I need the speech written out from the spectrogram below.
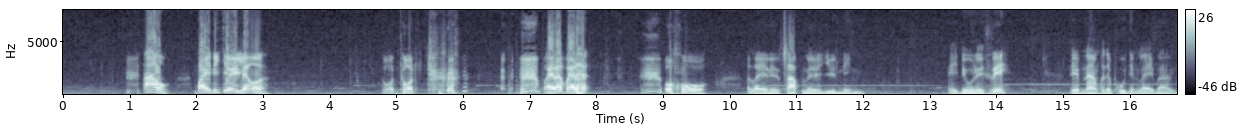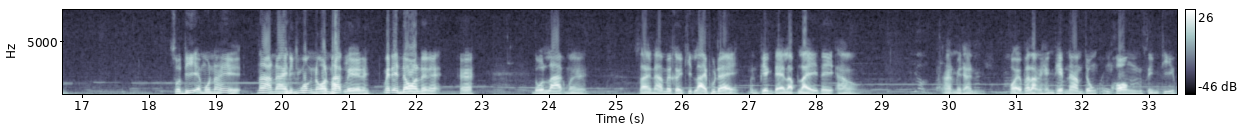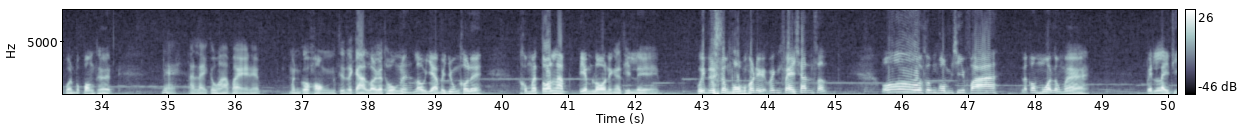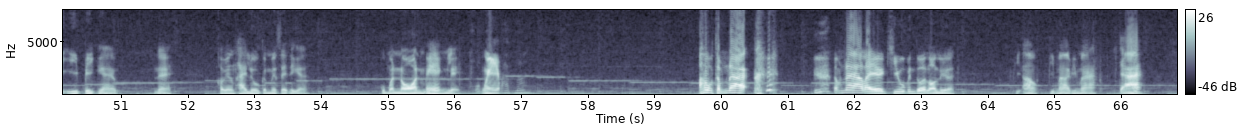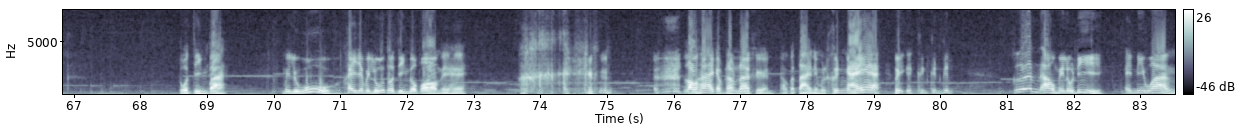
อ้าว ใบนี้เจออีกแล้วเหรอ โทษ โทษ ไปแล้วไปแล้ว โอ้โห อะไรเนี่ย สับเลยยืนนิ่ง ไหนดูหน่อยสิเทพน้ำเขาจะพูดอย่างไรบ้าง สวัสดีเอโมไนหน้านายนี่ง่วงนอนมากเลยนะไม่ได้นอนเลยเนี่ยฮะโดนลากมา สายน้ำไม่เคยคิดร้ายผู้ใด มันเพียงแต่หลับไหลในอ้าวอ่านไม่ทัน ขอให้พลังแห่งเทพน้ำจงคุ้มครองสิ่งที่ควรปกป้องเถิดแหน่อะไรก็ว่าไปนะครับมันก็ของเทศกาลลอยกระทงนะ เราอย่าไปยุ่งเขาเลย เขามาต้อนรับเตรียมรอหนึ่งอาทิตย์เลย อุ้ยดูทรงผมเขาดิเป็นแฟชั่นสัสโอ้ทรงผมชีฟ้า แล้วก็ม้วนลงมา เป็นอะไรที่อีปิกอะครับนะเขายังถ่ายรูปกันไม่เสร็จอีกอะกูมานอนแม่งเลยแหวบเอ้าทำหน้าทำหน้าอะไรอะคิ้วเป็นตัวรอเรือ พี่เอ้าพี่หมาพี่หมาจ๋าตัวจริงป่ะ ไม่รู้ ใครจะไปรู้ตัวจริงตัวปลอมเนี่ยฮะเราให้กับทำหน้าเขิน เอากระต่ายนี่มันขึ้นไงอะเฮ้ยขึ้นขึ้นขึ้นขึ้นเอาเมโลดี้ไอ้นี่ว่าง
